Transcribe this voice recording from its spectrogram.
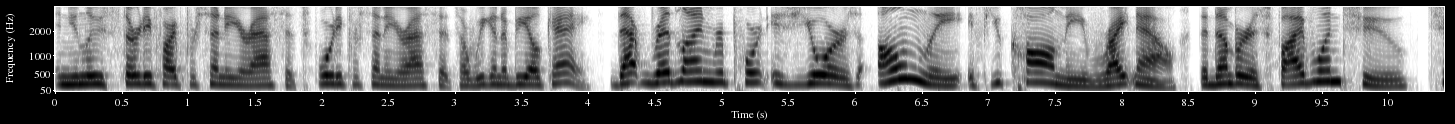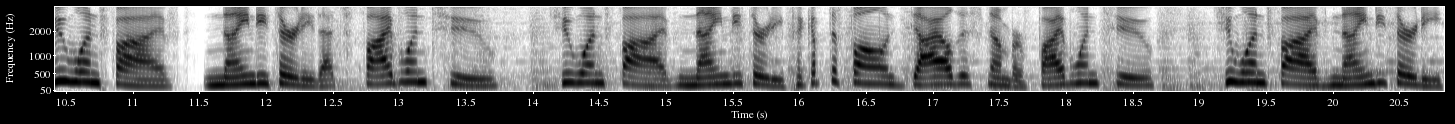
and you lose 35% of your assets, 40% of your assets, are we going to be okay? That red line report is yours only if you call me right now. The number is 512 215 9030. That's 512 215 9030. Pick up the phone, dial this number 512 215 9030.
